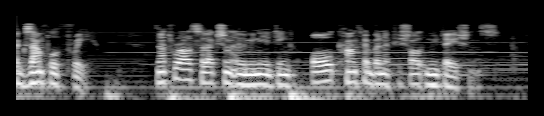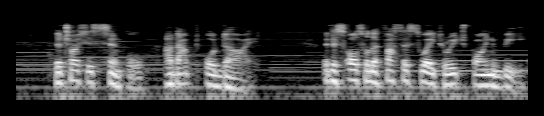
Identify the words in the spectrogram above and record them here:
Example 3. Natural selection eliminating all counter-beneficial mutations. The choice is simple, adapt or die. It is also the fastest way to reach point B.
